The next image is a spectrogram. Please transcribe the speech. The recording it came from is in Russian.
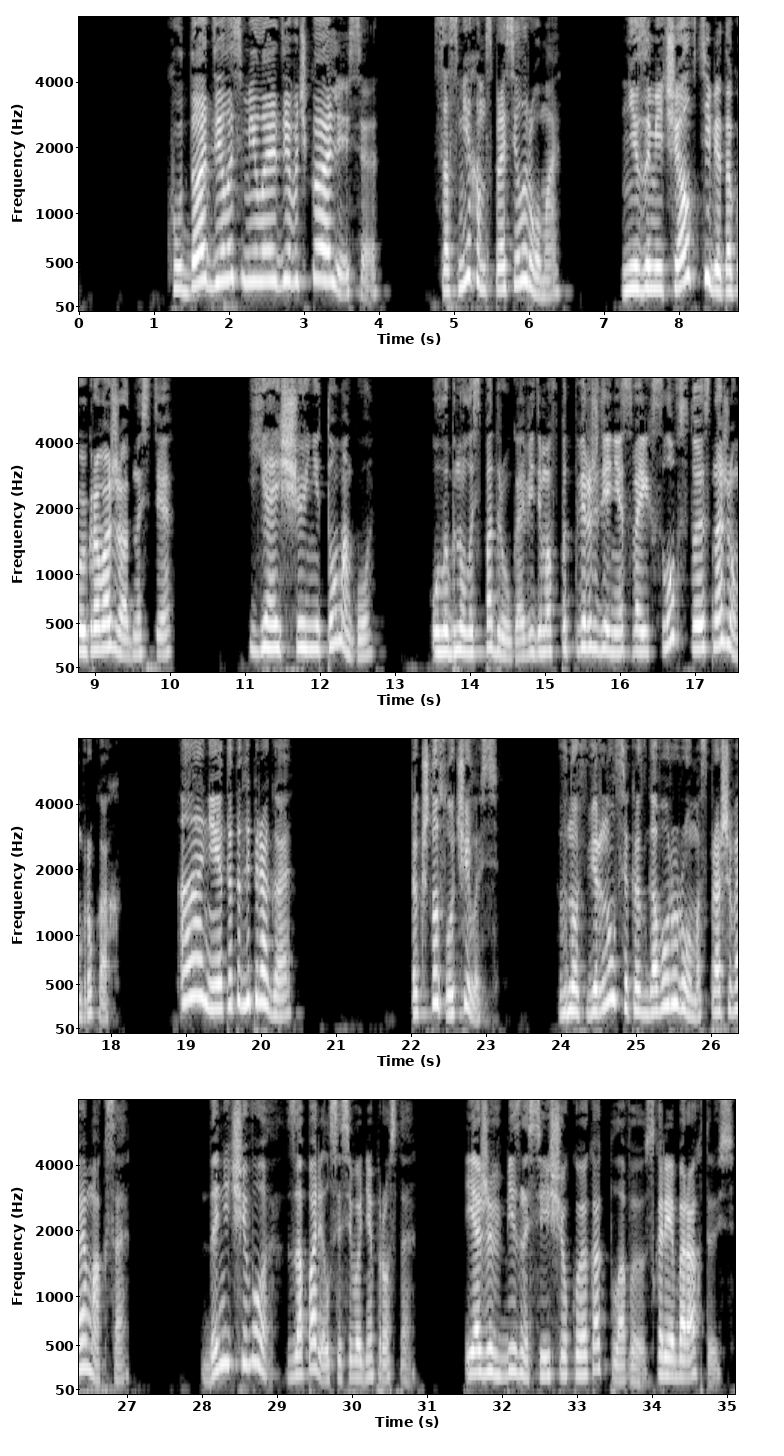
«Куда делась милая девочка Олеся?» Со смехом спросил Рома. «Не замечал в тебе такой кровожадности?» «Я еще и не то могу», — улыбнулась подруга, видимо, в подтверждение своих слов, стоя с ножом в руках. «А, нет, это для пирога». «Так что случилось?» Вновь вернулся к разговору Рома, спрашивая Макса. «Да ничего, запарился сегодня просто. Я же в бизнесе еще кое-как плаваю, скорее барахтаюсь.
